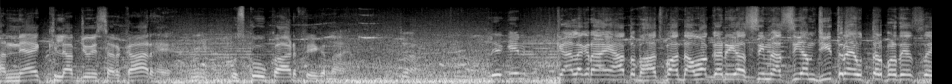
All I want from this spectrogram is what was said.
अन्याय के खिलाफ जो ये सरकार है उसको उखाड़ फेंकना है। लेकिन क्या लग रहा है यहाँ तो भाजपा दावा कर रही है अस्सी में अस्सी हम जीत रहे हैं उत्तर प्रदेश से?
